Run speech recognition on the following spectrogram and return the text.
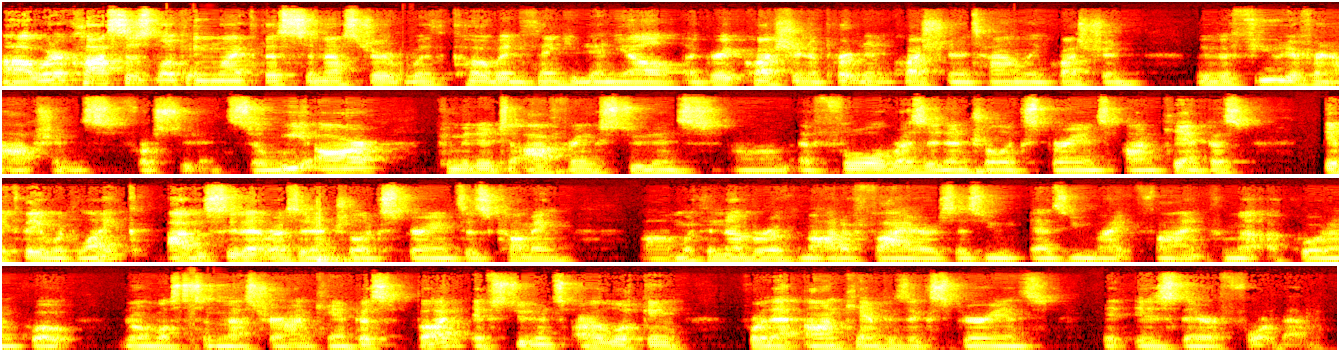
Uh, what are classes looking like this semester with COVID? Thank you, Danielle. A great question, a pertinent question, a timely question we have a few different options for students. So we are committed to offering students um, a full residential experience on campus if they would like. Obviously that residential experience is coming um, with a number of modifiers as you, as you might find from a, a quote unquote normal semester on campus. But if students are looking for that on-campus experience, it is there for them.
